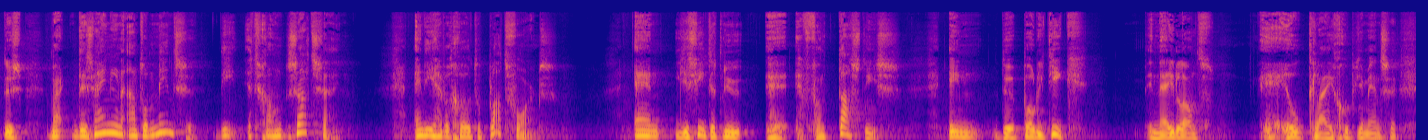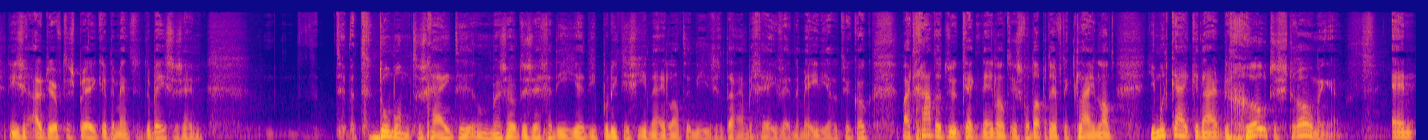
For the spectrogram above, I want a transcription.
Dus, maar er zijn nu een aantal mensen die het gewoon zat zijn. En die hebben grote platforms. En je ziet het nu eh, fantastisch in de politiek. In Nederland, een heel klein groepje mensen die zich uit durven te spreken. De mensen, de beesten zijn te dom om te scheiden, om maar zo te zeggen, die, eh, die politici in Nederland en die zich daarin begeven en de media natuurlijk ook. Maar het gaat natuurlijk, kijk, Nederland is wat dat betreft een klein land. Je moet kijken naar de grote stromingen. En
